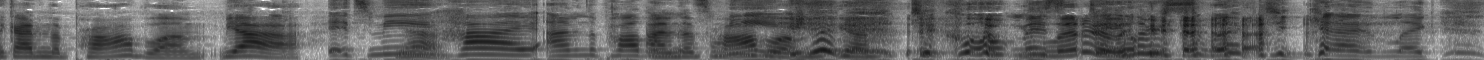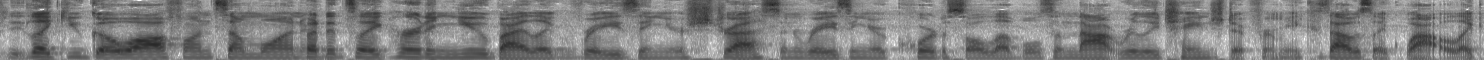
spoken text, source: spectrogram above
like I'm the problem. Yeah. It's me. Yeah. Hi, I'm the problem. I'm the problem. Yeah. to quote Miss Taylor Swift again, like like you go off on someone, but it's like hurting you by like raising your stress and raising your cortisol levels, and that really changed it for me because I was like, wow, like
